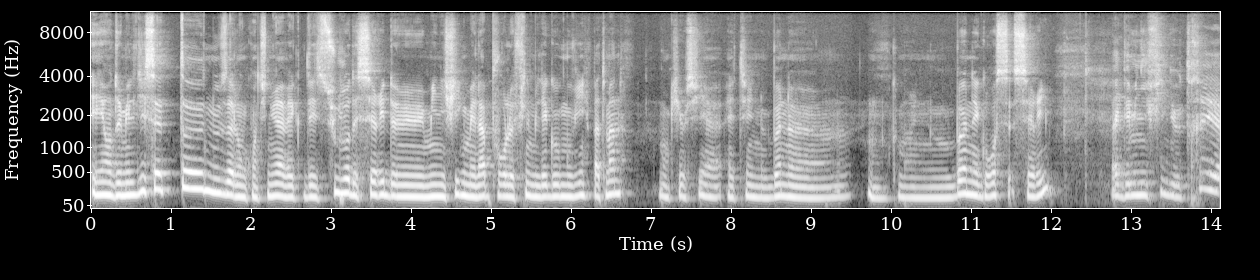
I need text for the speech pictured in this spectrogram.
Et en 2017, euh, nous allons continuer avec des, toujours des séries de minifigs, mais là pour le film Lego Movie Batman, donc qui aussi a été une bonne, comment, une bonne et grosse série. Avec des minifigs très,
